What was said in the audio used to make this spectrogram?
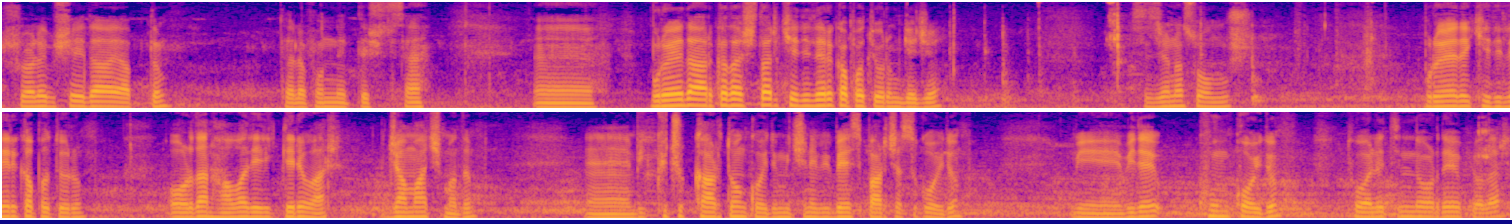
Şöyle bir şey daha yaptım. Telefon netleşirse. Ee, buraya da arkadaşlar kedileri kapatıyorum gece. Sizce nasıl olmuş? Buraya da kedileri kapatıyorum. Oradan hava delikleri var. Cam açmadım. Ee, bir küçük karton koydum. içine bir bez parçası koydum. Bir, bir de kum koydum. Tuvaletini de orada yapıyorlar.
